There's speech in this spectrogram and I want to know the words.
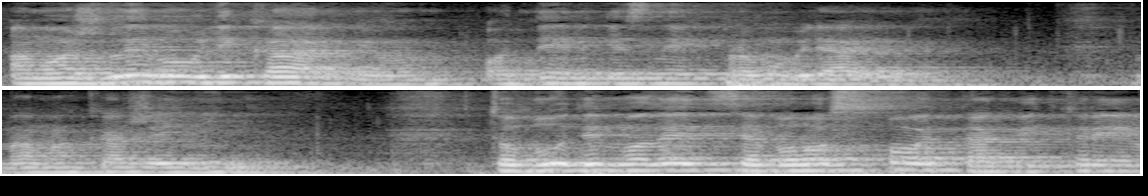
А можливо, в лікарню один із них промовляє. Мама каже ні. То буде молитися, бо Господь так відкрив.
